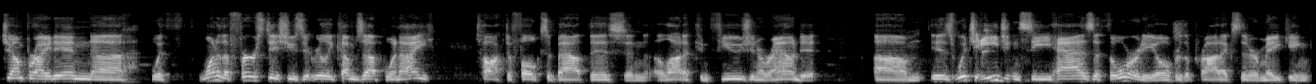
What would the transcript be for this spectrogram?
jump right in uh, with one of the first issues that really comes up when I talk to folks about this, and a lot of confusion around it. Um, is which agency has authority over the products that are making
